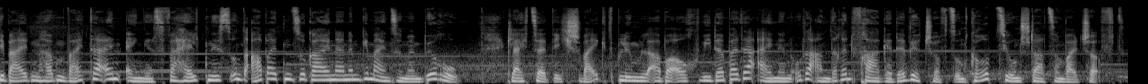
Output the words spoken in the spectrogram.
Die beiden haben weiter ein enges Verhältnis und arbeiten sogar in einem gemeinsamen Büro. Gleichzeitig schweigt Blümel aber auch wieder bei der einen oder anderen Frage der Wirtschafts- und Korruptionsstaatsanwaltschaft.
